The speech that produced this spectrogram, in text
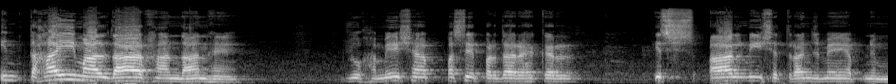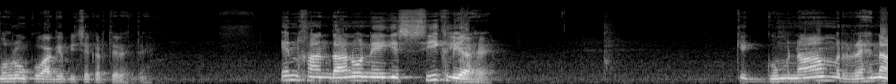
انتہائی مالدار خاندان ہیں جو ہمیشہ پس پردہ رہ کر اس عالمی شطرنج میں اپنے مہروں کو آگے پیچھے کرتے رہتے ہیں۔ ان خاندانوں نے یہ سیکھ لیا ہے کہ گمنام رہنا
